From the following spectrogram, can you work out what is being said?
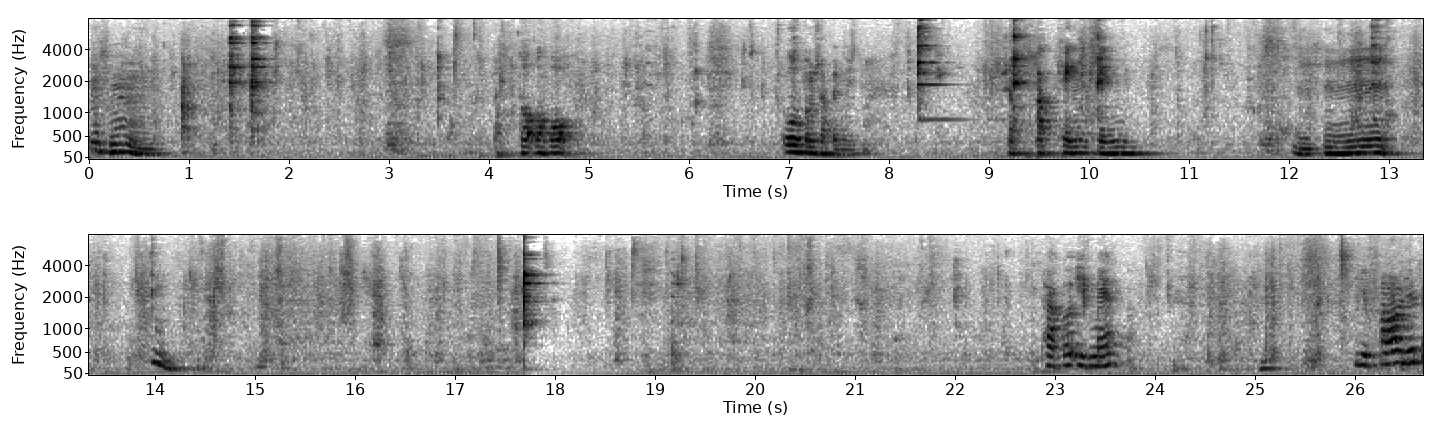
Mhm. Ta och på. Och de köper min. Köp pack king king. Mhm. ผักก็อีกแม็ดหยิบเอาอันนี้ไป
